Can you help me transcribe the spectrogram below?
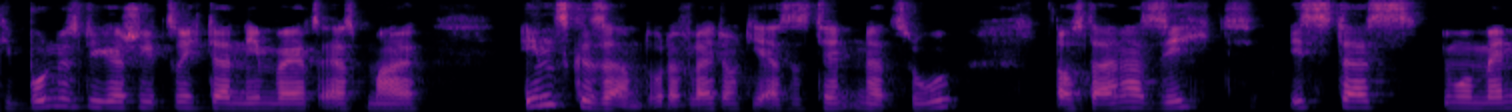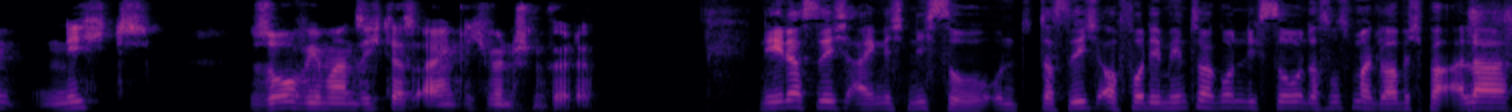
die Bundesliga-Schiedsrichter nehmen wir jetzt erstmal insgesamt oder vielleicht auch die Assistenten dazu. Aus deiner Sicht ist das im Moment nicht so, wie man sich das eigentlich wünschen würde. Nee, das sehe ich eigentlich nicht so. Und das sehe ich auch vor dem Hintergrund nicht so. Und das muss man, glaube ich, bei aller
